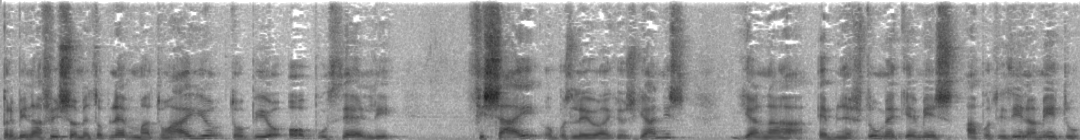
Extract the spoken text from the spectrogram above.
Πρέπει να αφήσουμε το Πνεύμα του Άγιο το οποίο όπου θέλει φυσάει όπως λέει ο Άγιος Γιάννης για να εμπνευστούμε και εμείς από τη δύναμή του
